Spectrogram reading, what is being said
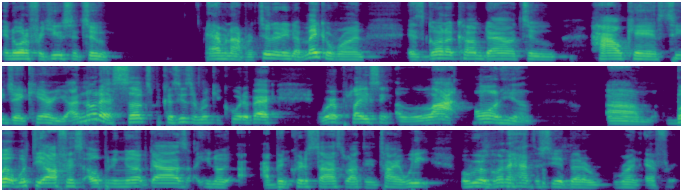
in order for Houston to have an opportunity to make a run, it's going to come down to how can CJ carry you? I know that sucks because he's a rookie quarterback. We're placing a lot on him. Um, but with the offense opening up, guys, you know, I've been criticized throughout the entire week, but we are going to have to see a better run effort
